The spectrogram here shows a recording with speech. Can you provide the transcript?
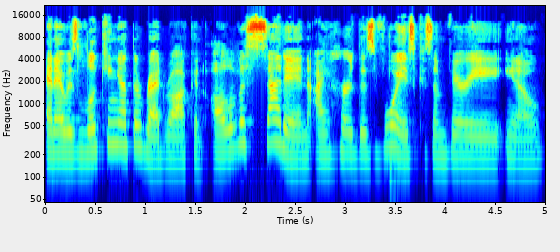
And I was looking at the red rock and all of a sudden I heard this voice because I'm very, you know,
